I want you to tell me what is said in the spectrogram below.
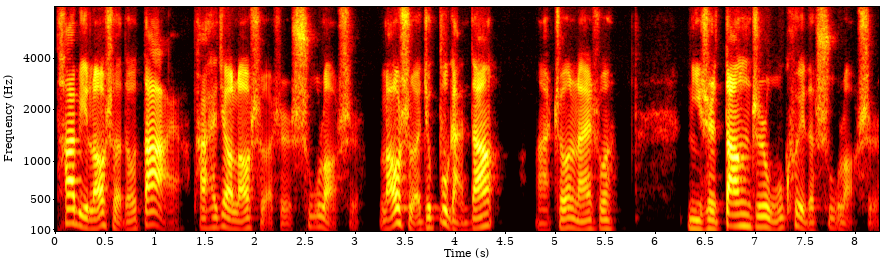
他比老舍都大呀，他还叫老舍是舒老师，老舍就不敢当啊，周恩来说。你是当之无愧的舒老师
